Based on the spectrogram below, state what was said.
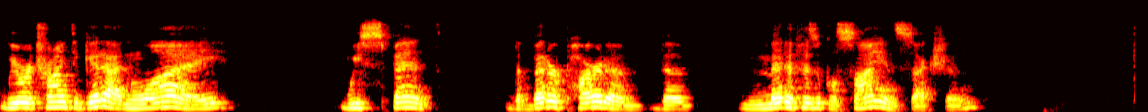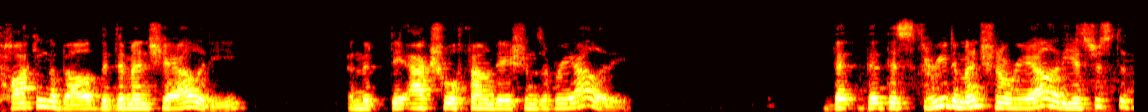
we were trying to get at and why we spent the better part of the metaphysical science section talking about the dimensionality and the, the actual foundations of reality. That that this three-dimensional reality is just a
